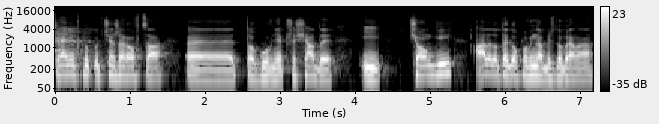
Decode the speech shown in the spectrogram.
trening nóg u ciężarowca e, to głównie przesiady i ciągi, ale do tego powinna być dobrana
